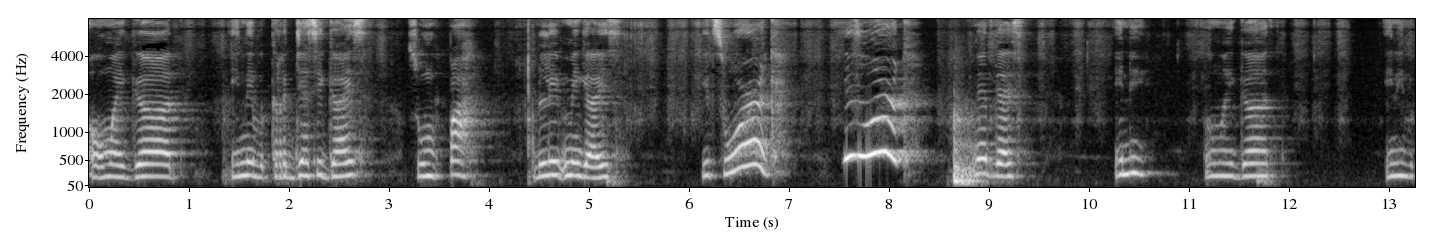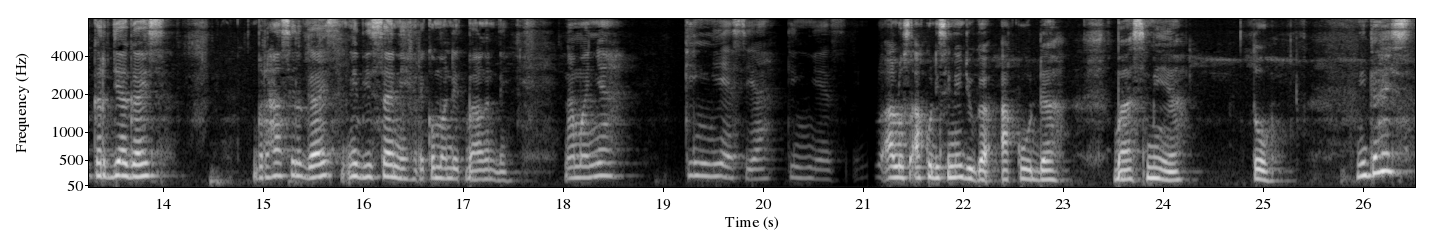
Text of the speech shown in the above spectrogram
Oh my god, ini bekerja sih guys. Sumpah, believe me guys. It's work. It's work. Lihat guys. Ini, oh my god. Ini bekerja guys. Berhasil guys. Ini bisa nih, recommended banget nih. Namanya King Yes ya, King Yes alus aku di sini juga aku udah basmi ya. Tuh. Ini guys.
